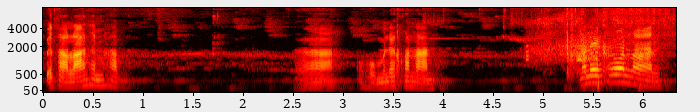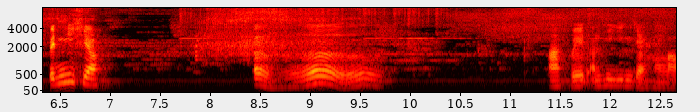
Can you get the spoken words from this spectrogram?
เป็นสามล้านใช่ไหมครับอ่าโอ้โหไม่ได้เข้านานไม่ได้เข้านาน เป็นงี้เชียวเอออาเฟสอันที่ยิ่งใหญ่ของเรา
